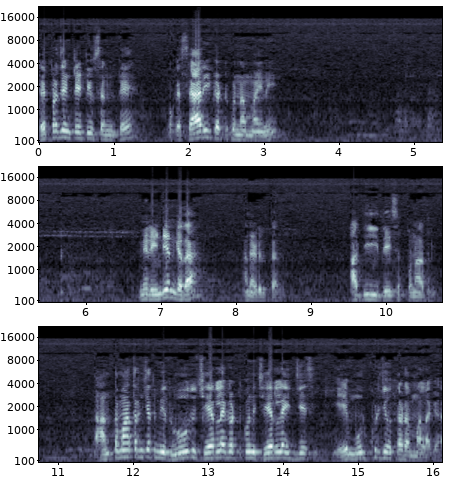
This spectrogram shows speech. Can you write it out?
రిప్రజెంటేటివ్స్ అంటే ఒక శారీ కట్టుకున్న అమ్మాయిని మీరు ఇండియన్ కదా? అని అడుగుతారు. అది ఈ దేశ పునాదులు. అంత మాత్రం చేత మీరు రోజు చీరలే కట్టుకొని చీరలే ఇచ్చేసి ఏ మూర్ఖుడు చెబుతాడమ్మా అలాగా?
